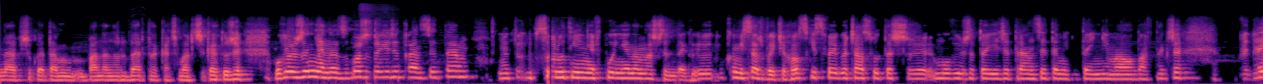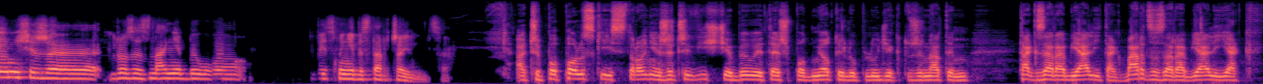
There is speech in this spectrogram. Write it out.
na przykład tam pana Norberta Kaczmarczyka, którzy mówią, że nie, no zboże jedzie tranzytem, no to absolutnie nie wpłynie na nasz rynek. Komisarz Wojciechowski swojego czasu też y, mówił, że to jedzie tranzytem i tutaj nie ma obaw, także Wydaje mi się, że rozeznanie było powiedzmy niewystarczające. A czy po polskiej stronie rzeczywiście były też podmioty lub ludzie, którzy na tym tak zarabiali, tak bardzo zarabiali, jak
